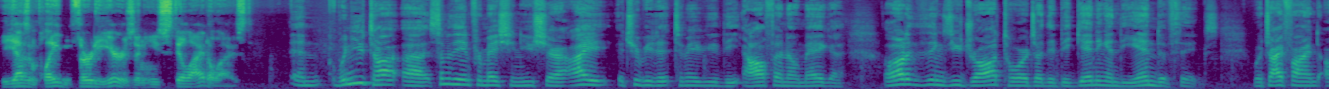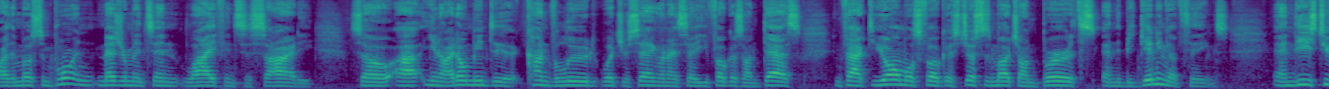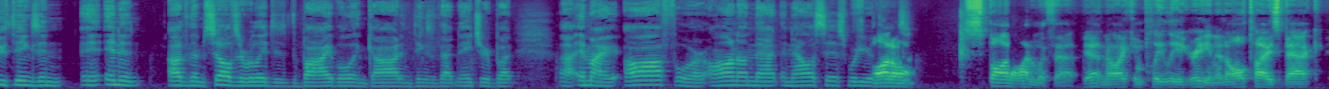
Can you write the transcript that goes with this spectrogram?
He hasn't played in 30 years and he's still idolized. And when you talk, uh, some of the information you share, I attribute it to maybe the alpha and omega. A lot of the things you draw towards are the beginning and the end of things, which I find are the most important measurements in life and society. So, uh, you know, I don't mean to convolute what you're saying when I say you focus on deaths. In fact, you almost focus just as much on births and the beginning of things. And these two things in in and of themselves are related to the Bible and God and things of that nature. But uh, am I off or on on that analysis? What are your Spot thoughts? on. Spot on with that. Yeah, no, I completely agree. And it all ties back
